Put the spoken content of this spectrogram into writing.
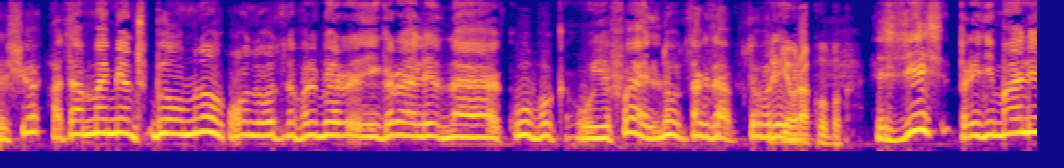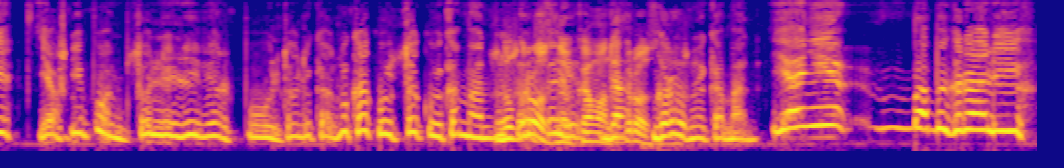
еще. А там моментов было много. Он вот, например, играли на кубок УЕФА, ну тогда, в то время. Еврокубок. Здесь принимали, я уж не помню, то ли Ливерпуль, то ли ну какую-то такую команду. Ну, грозную команду, да, грозную. грозную команду. И они обыграли их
